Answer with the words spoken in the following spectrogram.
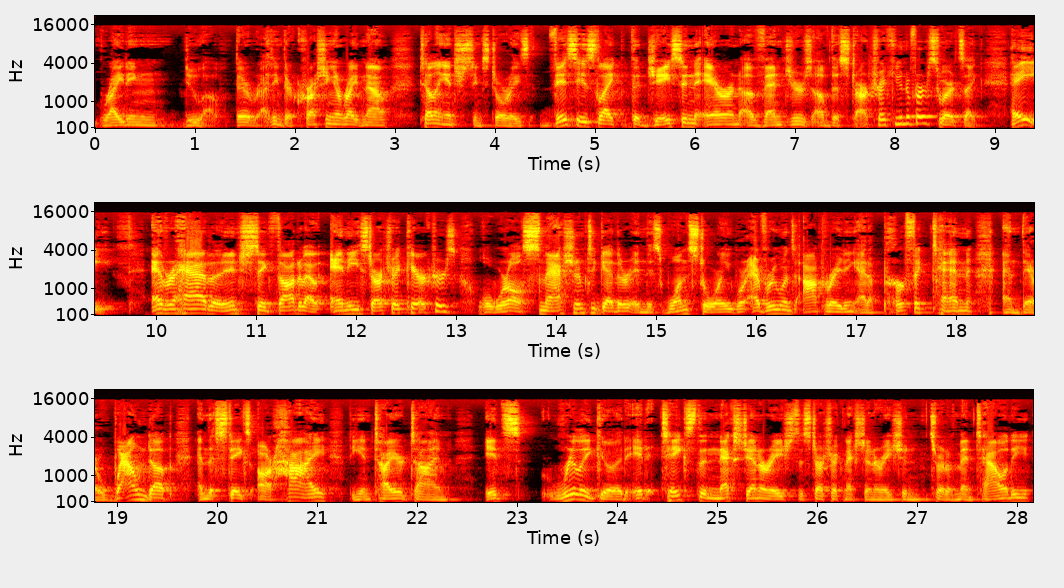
writing duo. They're I think they're crushing it right now, telling interesting stories. This is like the Jason Aaron Avengers of the Star Trek universe where it's like, "Hey, ever had an interesting thought about any Star Trek characters? Well, we're all smashing them together in this one story where everyone's operating at a perfect 10 and they're wound up and the stakes are high the entire time." It's really good. It takes the next generation, the Star Trek Next Generation sort of mentality,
